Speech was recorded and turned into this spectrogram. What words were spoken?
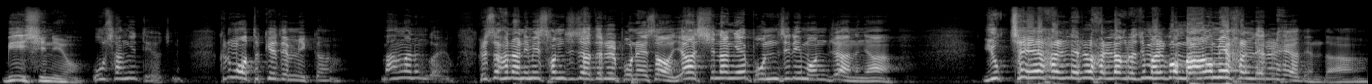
미신이요. 우상이 되어지는. 그러면 어떻게 됩니까? 망하는 거예요. 그래서 하나님이 선지자들을 보내서 야 신앙의 본질이 뭔지 아느냐? 육체의 할례를 하려 그러지 말고 마음의 할례를 해야 된다.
